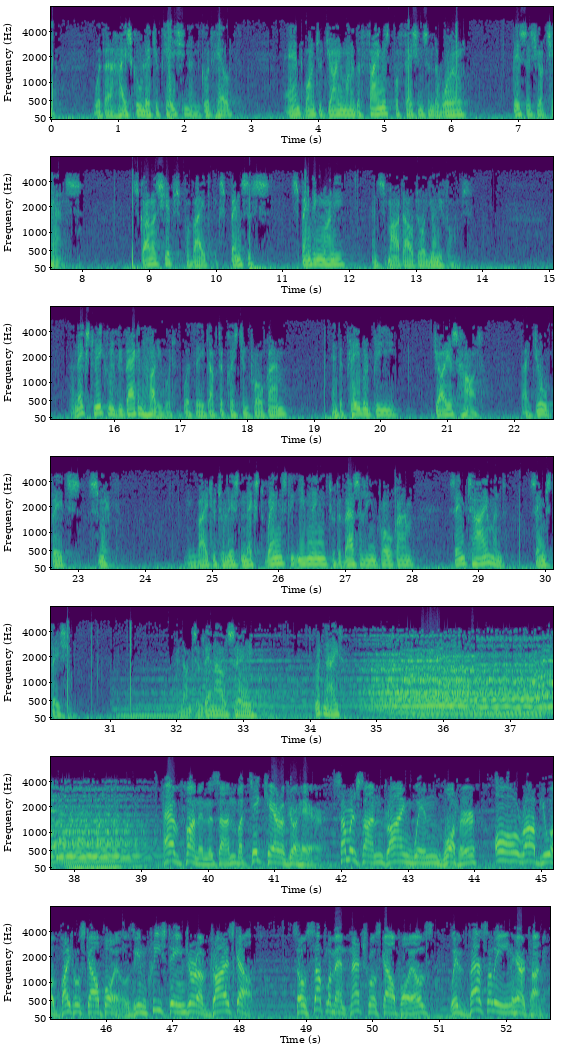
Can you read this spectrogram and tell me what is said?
with a high school education and good health and want to join one of the finest professions in the world, this is your chance. Scholarships provide expenses, spending money, and smart outdoor uniforms. Now, next week, we'll be back in Hollywood with the Dr. Christian program, and the play will be Joyous Heart by Joe Bates Smith. We invite you to listen next Wednesday evening to the Vaseline program, same time and same station. And until then, I'll say good night. Have fun in the sun, but take care of your hair. Summer sun, drying wind, water, all rob you of vital scalp oils, increased danger of dry scalp. So supplement natural scalp oils with Vaseline Hair Tonic.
